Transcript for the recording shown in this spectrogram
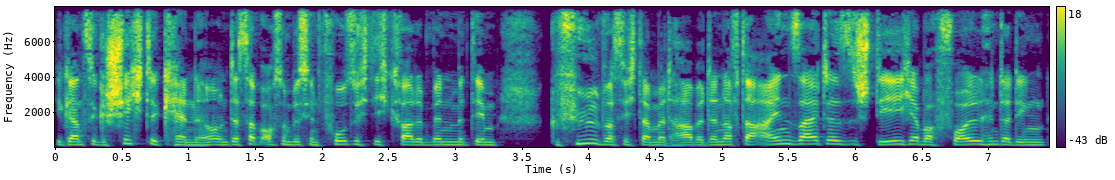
die ganze Geschichte kenne und deshalb auch so ein bisschen vorsichtig gerade bin mit dem Gefühl, was ich damit habe. Denn auf der einen Seite stehe ich aber voll hinter den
